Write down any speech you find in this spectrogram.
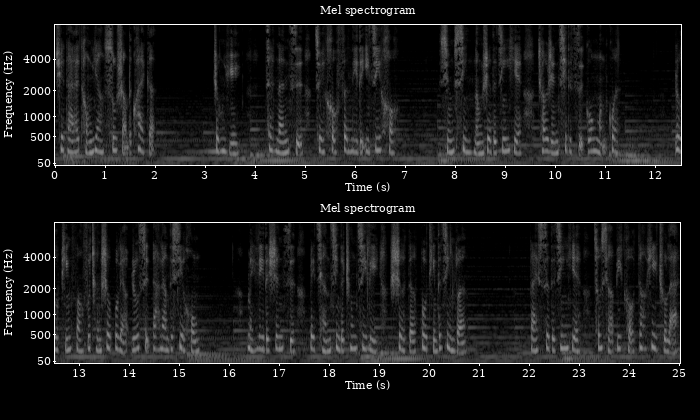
却带来同样舒爽的快感。终于，在男子最后奋力的一击后，雄性浓热的精液朝人气的子宫猛灌，若萍仿佛承受不了如此大量的血红。美丽的身子被强劲的冲击力射得不停的痉挛，白色的精液从小闭口倒溢出来，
